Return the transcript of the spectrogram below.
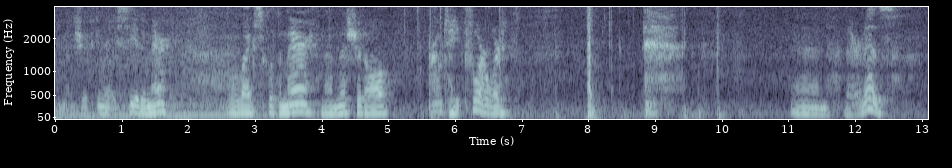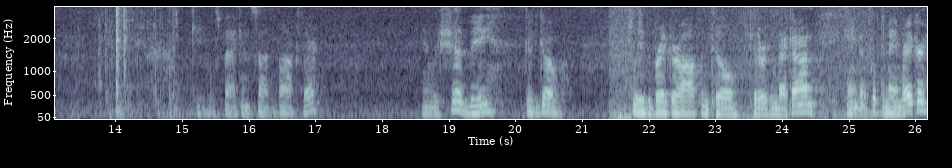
I'm not sure if you can really see it in there. Little legs flipping there, and then this should all rotate forward. And there it is. Cable's back inside the box there. And we should be good to go. Leave the breaker off until get everything back on. Okay, I'm gonna flip the main breaker.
